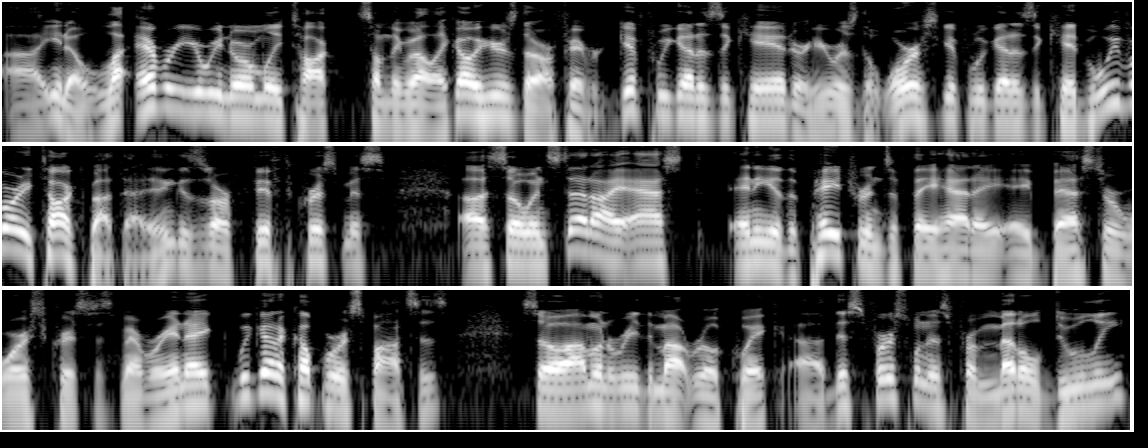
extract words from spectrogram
uh, you know, every year we normally talk something about like, oh, here's the, our favorite gift we got as a kid, or here was the worst gift we got as a kid. But we've already talked about that. I think this is our fifth Christmas. Uh, so instead, I asked any of the patrons if they had a, a best or worst Christmas memory, and I, we got a couple responses. So I'm going to read them out real quick. Uh, this first one is from Metal Dooley.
